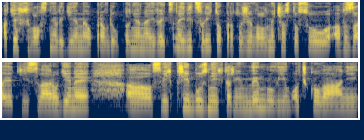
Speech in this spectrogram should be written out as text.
A těch vlastně lidí je mi opravdu úplně nejvíc, nejvíc líto, protože velmi často jsou v zajetí své rodiny, eh, svých příbuzných, kterým vymluvím očkování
